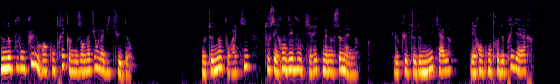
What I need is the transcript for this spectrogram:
nous ne pouvons plus nous rencontrer comme nous en avions l'habitude. Nous tenions pour acquis tous ces rendez-vous qui rythmaient nos semaines le culte dominical, les rencontres de prière,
